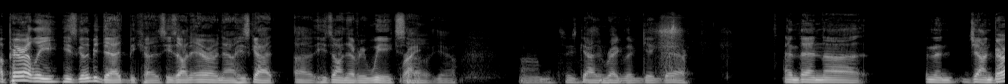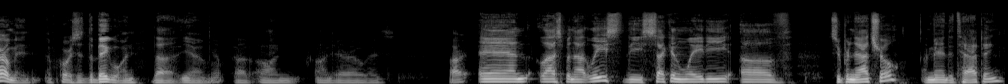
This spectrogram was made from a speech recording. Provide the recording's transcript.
apparently he's going to be dead because he's on Arrow now. He's got, uh, he's on every week. So, Right. you know, um, so he's got a regular gig there. And then, uh, and then John Barrowman, of course, is the big one. The you know uh, on on Arrow is, All right. and last but not least, the second lady of Supernatural, Amanda Tapping.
